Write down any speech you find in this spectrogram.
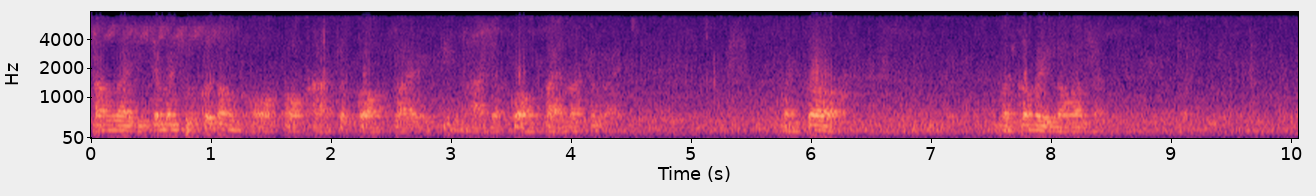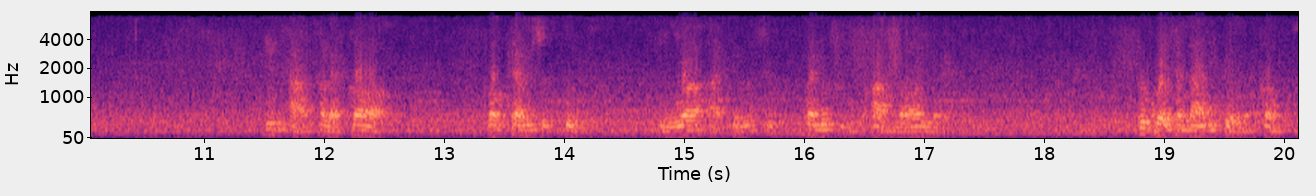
ทำไงถึงจะไม่ทุกข์ก็ต้องออกออกห่างจากกองไฟยิ่งห่างจากกองไฟมากเท่าไหร่ มันก็มันก็ไม่ร้อนนะ ยิ่ถามเท่าไหร่ก็ ก็แค่รู้สึกอุ่นหรือว่าอาจจะรู้สึกไม่รู้สึกความร้อนเลย ทุกเวทนาที่เกิดจากกองไฟ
